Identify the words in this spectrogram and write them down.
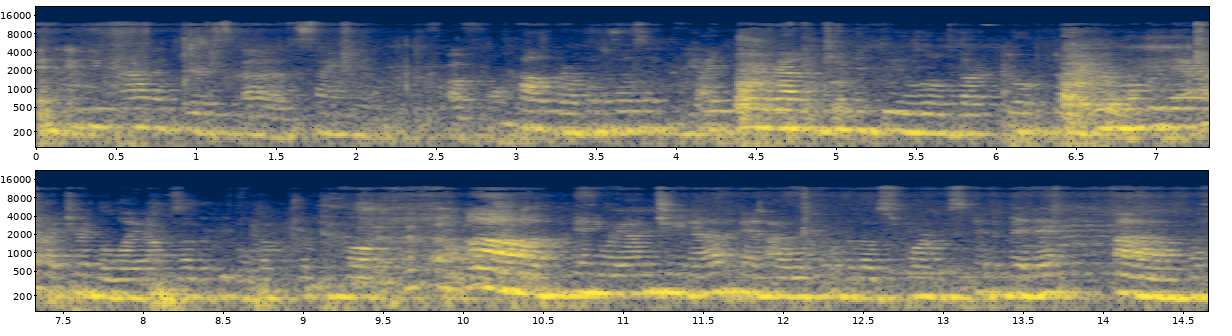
And if you haven't, there's a sign in a form. I'll grab one of those. I I turned around and came into a little dark, door- dark room over there. I turned the light on so other people Um, anyway, I'm Gina and I will one of those forms in a minute. Um,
